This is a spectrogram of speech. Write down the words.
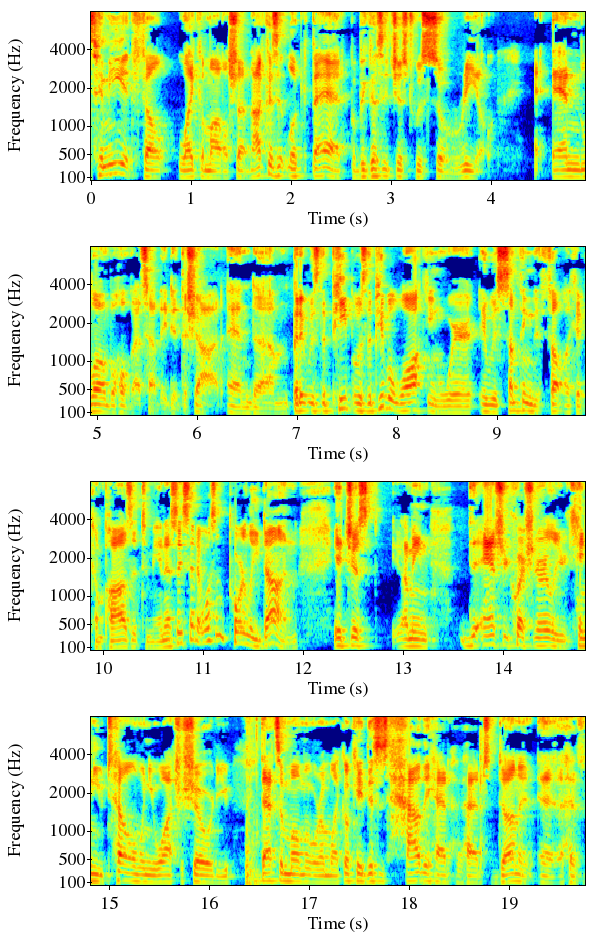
to me, it felt like a model shot, not because it looked bad, but because it just was so real and lo and behold, that's how they did the shot. And um, but it was the people, it was the people walking where it was something that felt like a composite to me. And as I said, it wasn't poorly done. It just, I mean, to answer your question earlier, can you tell when you watch a show, or do you? That's a moment where I'm like, okay, this is how they had had done it, uh, have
